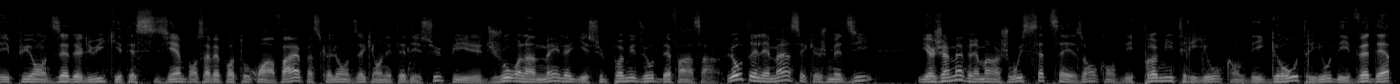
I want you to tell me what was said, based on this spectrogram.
Et puis, on disait de lui qu'il était sixième, puis on savait pas trop quoi en faire parce que là, on disait qu'on était déçus. Puis, du jour au lendemain, là, il est sur le premier duo de défenseurs. L'autre élément, c'est que je me dis, il n'a jamais vraiment joué cette saison contre des premiers trios, contre des gros trios, des vedettes.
